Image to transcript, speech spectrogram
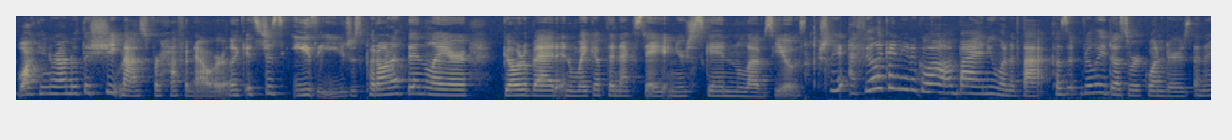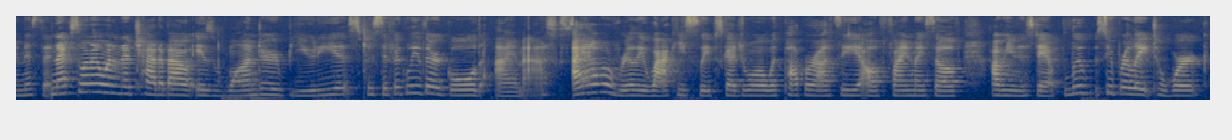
walking around with a sheet mask for half an hour. Like it's just easy. You just put on a thin layer, go to bed and wake up the next day and your skin loves you. Actually, I feel like I need to go out and buy a new one of that because it really does work wonders and I miss it. Next one I wanted to chat about is Wander Beauty, specifically their gold eye masks. I have a really wacky sleep schedule with paparazzi. I'll find myself having to stay up super late to work.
